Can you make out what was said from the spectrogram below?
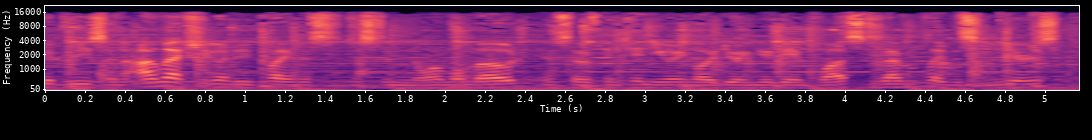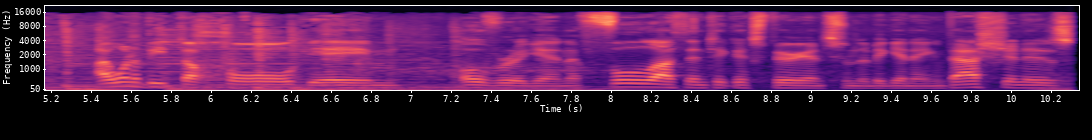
good reason. I'm actually going to be playing this just in normal mode instead of continuing or doing New Game Plus because I haven't played this in years. I want to beat the whole game over again, a full authentic experience from the beginning. Bastion is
